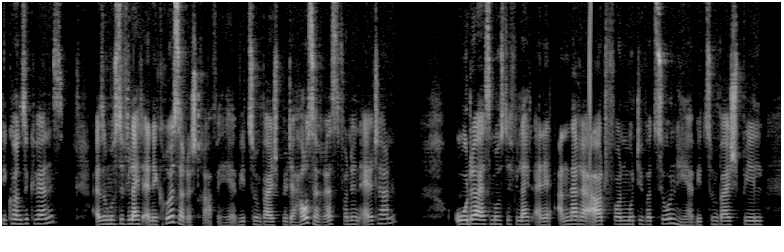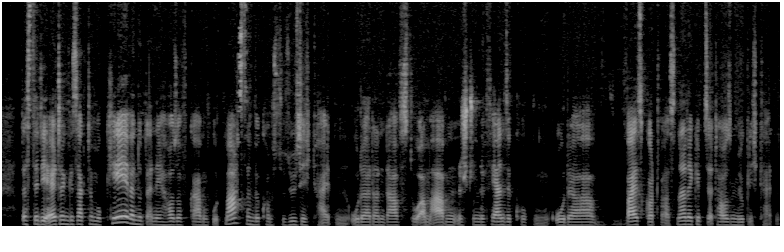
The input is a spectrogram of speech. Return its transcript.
die Konsequenz. Also musste vielleicht eine größere Strafe her, wie zum Beispiel der Hausarrest von den Eltern. Oder es musste vielleicht eine andere Art von Motivation her, wie zum Beispiel, dass dir die Eltern gesagt haben, okay, wenn du deine Hausaufgaben gut machst, dann bekommst du Süßigkeiten oder dann darfst du am Abend eine Stunde Fernseh gucken oder weiß Gott was, ne? da gibt es ja tausend Möglichkeiten.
